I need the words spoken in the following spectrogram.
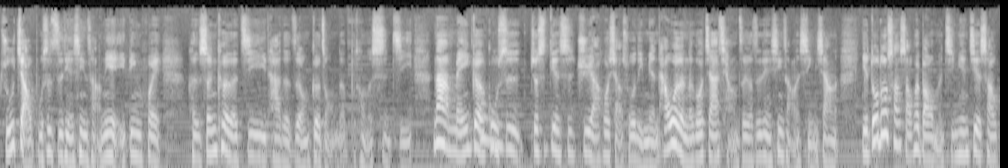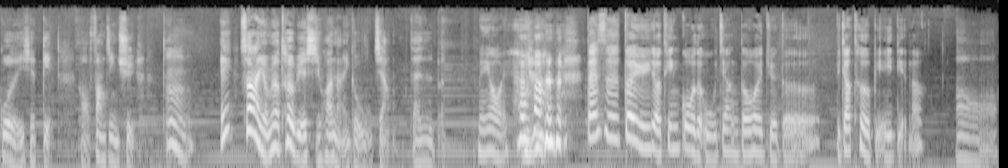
主角不是织田信长，你也一定会很深刻的记忆他的这种各种的不同的事迹。那每一个故事，就是电视剧啊或小说里面，他为了能够加强这个织田信长的形象呢，也多多少少会把我们今天介绍过的一些点好放进去。嗯，哎，Sora 有没有特别喜欢哪一个武将在日本？没有哎、欸，但是对于有听过的武将，都会觉得比较特别一点呢、啊。哦，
